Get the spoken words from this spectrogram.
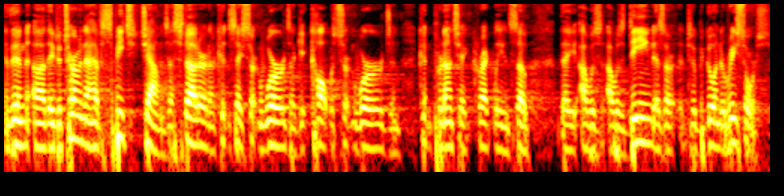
And then uh, they determined I have speech challenge. I stuttered, I couldn't say certain words. I get caught with certain words and couldn't pronounce it correctly. And so they, I, was, I was deemed as a, to go into resource.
